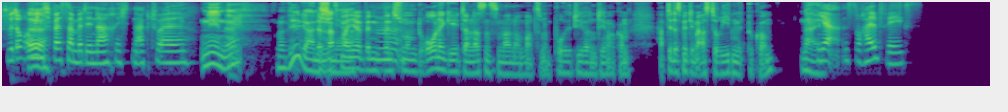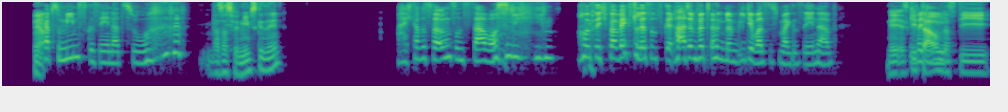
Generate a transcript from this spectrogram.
Es wird auch irgendwie Äh. nicht besser mit den Nachrichten aktuell. Nee, ne? Man will gar Dann nicht lass mehr. mal hier, wenn es schon um Drohne geht, dann lass uns mal nochmal zu einem positiveren Thema kommen. Habt ihr das mit dem Asteroiden mitbekommen? Nein. Ja, so halbwegs. Ja. Ich habe so Memes gesehen dazu. Was hast du für Memes gesehen? Ah, Ich glaube, das war irgendein so ein Star Wars-Meme. Und ich verwechsel das jetzt gerade mit irgendeinem Video, was ich mal gesehen habe. Nee, es geht Über darum, die- dass die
